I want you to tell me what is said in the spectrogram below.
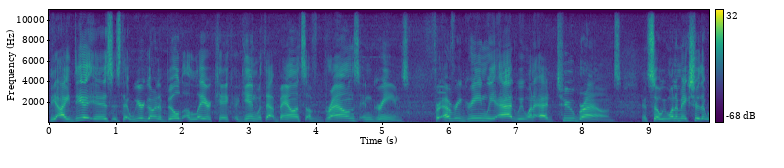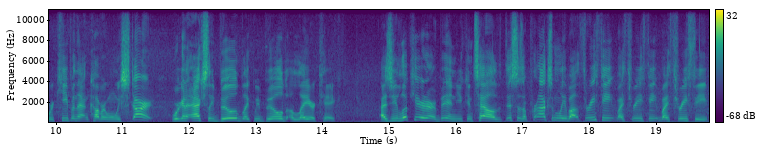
The idea is, is that we're going to build a layer cake, again, with that balance of browns and greens. For every green we add, we want to add two browns. And so we want to make sure that we're keeping that in cover. When we start, we're going to actually build like we build a layer cake. As you look here at our bin, you can tell that this is approximately about three feet by three feet by three feet.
